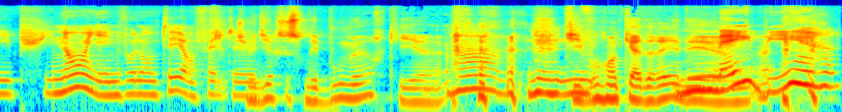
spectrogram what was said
Et puis non, il y a une volonté en fait de. Tu veux dire que ce sont des boomers qui, euh, Ah, qui vont encadrer des. euh, Maybe.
